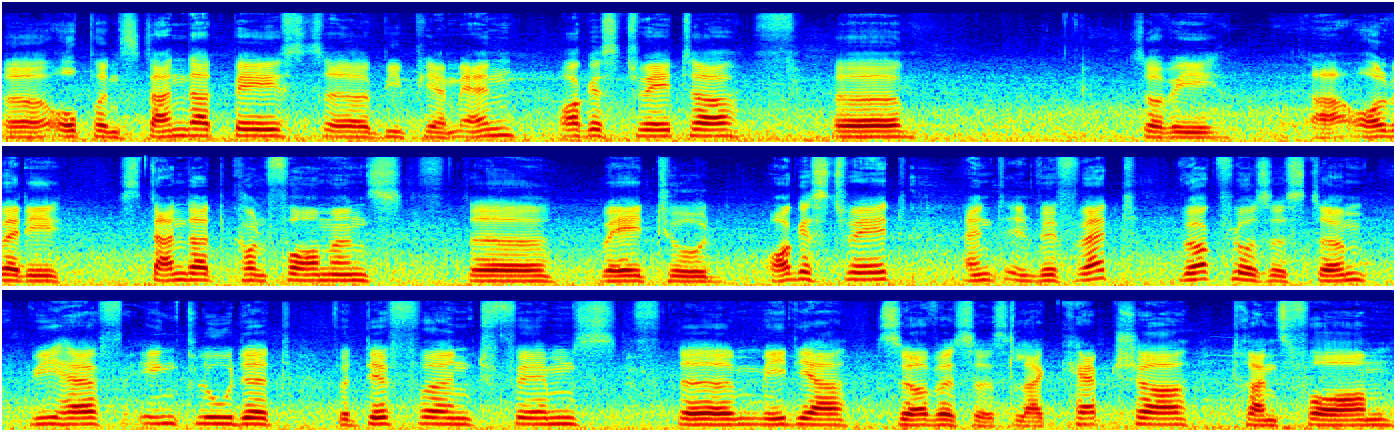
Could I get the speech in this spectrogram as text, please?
open standard based uh, BPMN orchestrator. So we are already standard conformance the way to orchestrate and with that workflow system we have included the different FIMS uh, media services like capture, transform,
